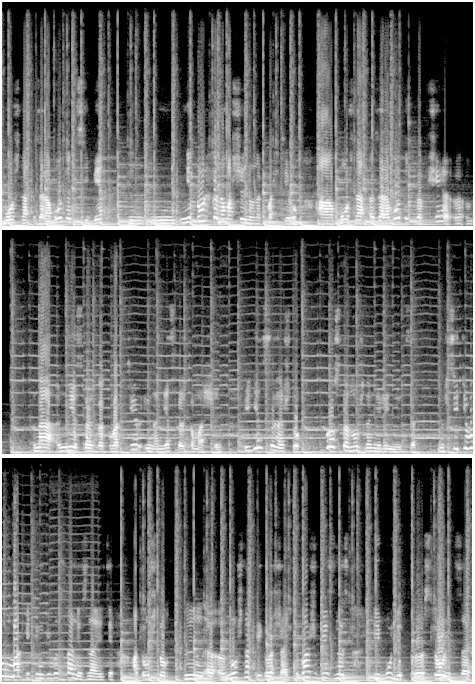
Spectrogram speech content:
можно заработать себе не только на машину, на квартиру, а можно заработать вообще э, на несколько квартир и на несколько машин. Единственное, что просто нужно не лениться. В сетевом маркетинге вы сами знаете о том, что э, нужно приглашать. Ваш бизнес и будет э, строиться,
